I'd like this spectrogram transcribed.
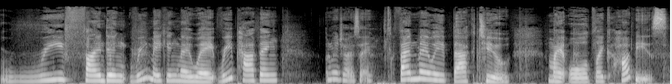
refinding, remaking my way, repathing. What am I trying to say? Find my way back to my old like hobbies.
